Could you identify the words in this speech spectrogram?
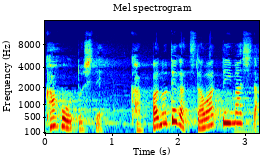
家宝としてカッパの手が伝わっていました。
